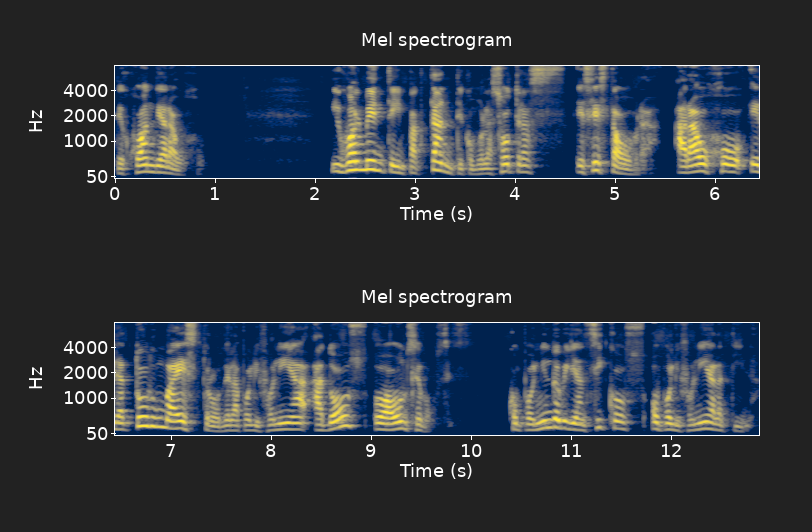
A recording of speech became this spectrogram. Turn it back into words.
de Juan de Araujo. Igualmente impactante como las otras es esta obra. Araujo era todo un maestro de la polifonía a dos o a once voces, componiendo villancicos o polifonía latina.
